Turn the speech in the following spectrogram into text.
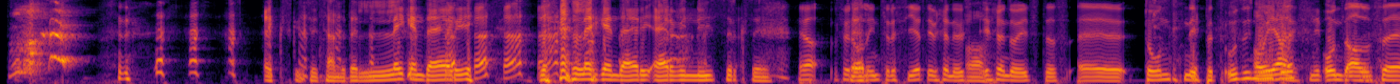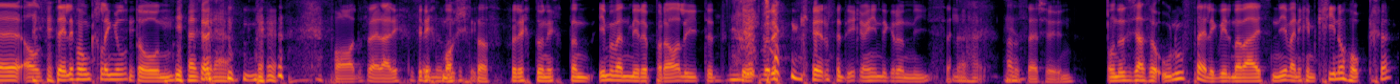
Excuse, jetzt haben wir den legendären, den legendären Erwin Nüsser gesehen. Ja, für Fair. alle Interessierten, ihr könnt, euch, Oh. ihr könnt euch jetzt das äh, Tonsnippet rausschneiden Oh ja, und als, äh, als Telefonklingelton. Ja, genau. Boah, das wäre eigentlich, Das vielleicht mache ich das. Vielleicht tue ich dann, immer wenn mir jemand anläutet, hört man, hört man dich im Hintergrund. Nein, Ah, das wäre schön. Und es ist auch so unauffällig, weil man weiß nie, wenn ich im Kino hocke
